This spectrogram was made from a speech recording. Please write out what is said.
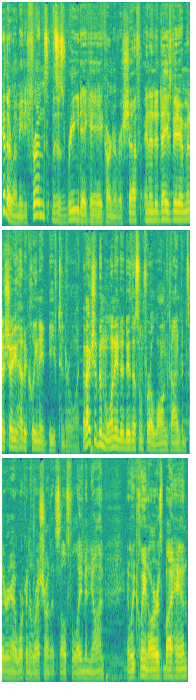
Hey there my meaty friends, this is Reed aka Carnivore Chef, and in today's video I'm going to show you how to clean a beef tenderloin. I've actually been wanting to do this one for a long time considering I work in a restaurant that sells filet mignon, and we clean ours by hand.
